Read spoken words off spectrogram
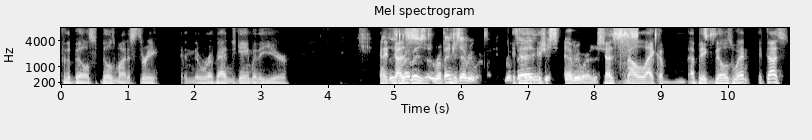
for the Bills. Bills minus three in the revenge game of the year. And it does revenge, revenge is everywhere, buddy. It does- Revenge it is everywhere. This does smell like a, a big Bills win. It does.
